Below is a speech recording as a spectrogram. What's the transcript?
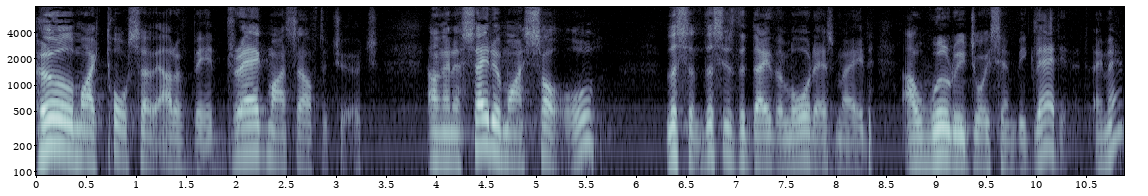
hurl my torso out of bed, drag myself to church. I'm going to say to my soul, listen, this is the day the Lord has made. I will rejoice and be glad in it. Amen?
